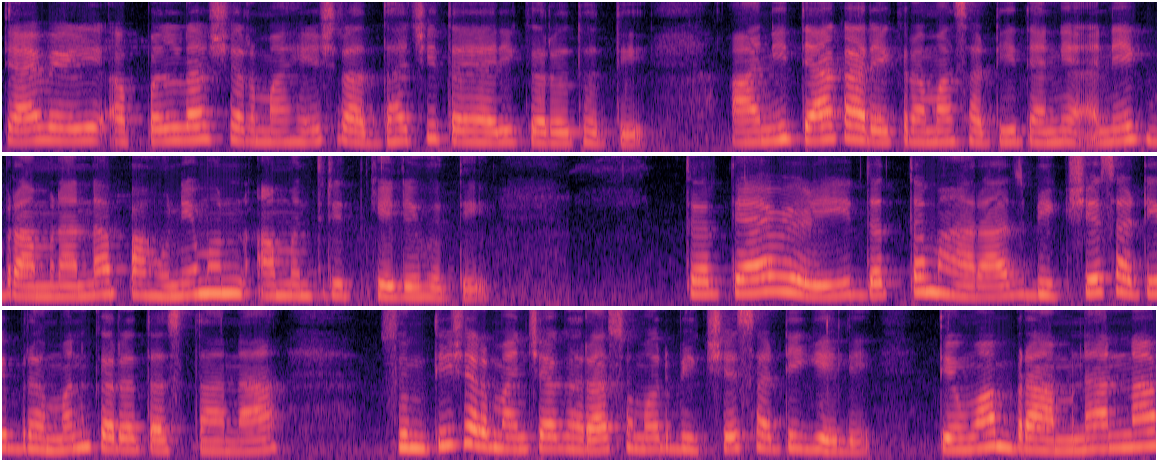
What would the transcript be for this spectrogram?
त्यावेळी अप्पलराज शर्मा हे श्राद्धाची तयारी करत होते आणि त्या कार्यक्रमासाठी त्यांनी अनेक ब्राह्मणांना पाहुणे म्हणून आमंत्रित केले होते. तर त्यावेळी दत्त महाराज भिक्षेसाठी भ्रमण करत असताना सुमती शर्मांच्या घरासमोर भिक्षेसाठी गेले. तेव्हा ब्राह्मणांना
